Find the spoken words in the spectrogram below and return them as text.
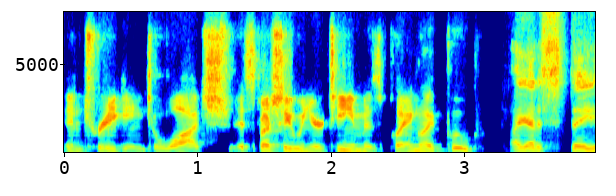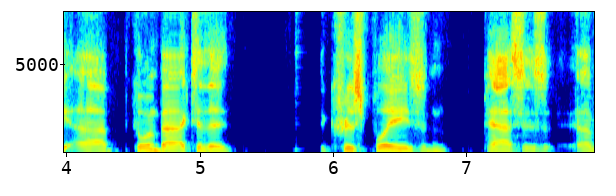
intriguing to watch, especially when your team is playing like poop. I got to say, uh, going back to the the Chris plays and passes, uh,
